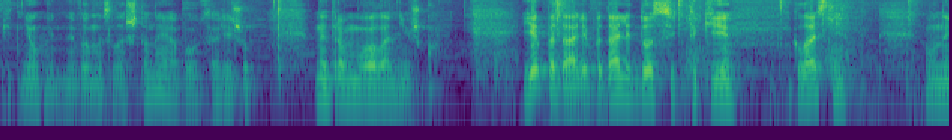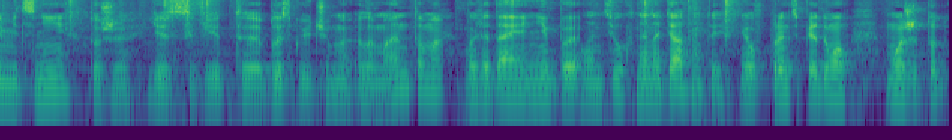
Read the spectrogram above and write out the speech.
під нього і не вимазала штани, або взагалі, щоб не травмувала ніжку. Є педалі. Педалі досить такі класні. Вони міцні, теж є з від е, елементами. Виглядає ніби ланцюг не натягнутий. Його, в принципі, я думав, може тут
